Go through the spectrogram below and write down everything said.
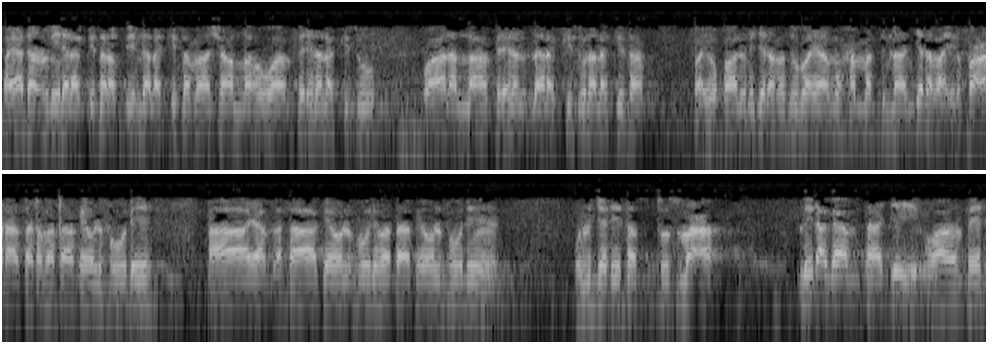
فيدعني نلكس ربي نلكس ما شاء الله وأنفر نلكس وأنا الله أنفر نلكس نلكس. فيقال نجرم دوبا يا محمد نانجرم ارفع رأسك متاك والفودي آية متاك والفودي متاك والفودي قل جدي تسمع. ندقام تاجي. وان فيت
